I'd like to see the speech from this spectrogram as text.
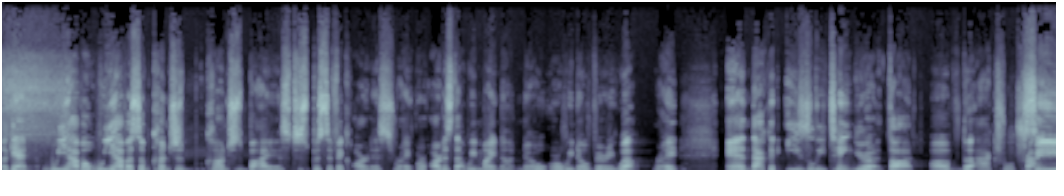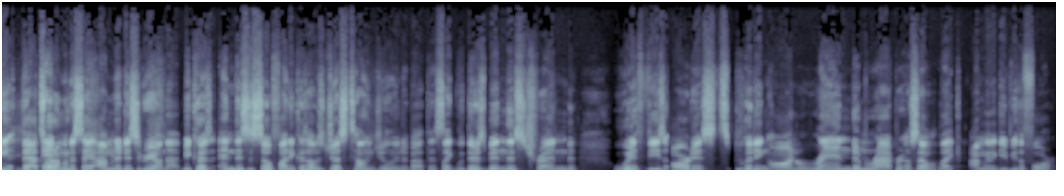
again, we have a we have a subconscious conscious bias to specific artists, right? Or artists that we might not know or we know very well, right? And that could easily taint your thought of the actual track. See, that's what I'm going to say. I'm going to disagree on that because, and this is so funny because I was just telling Julian about this. Like, there's been this trend with these artists putting on random rappers. So, like, I'm going to give you the four.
